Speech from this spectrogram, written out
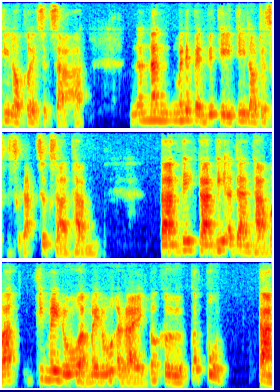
ที่เราเคยศึกษา นั่นนั่นไม่ได้เป็นวิธีที่เราจะศึกษาศึกษาธรรม ตามที่การที่อาจารย์ถามว่าที่ไม่รู้อะไม่รู้อะไรก็คือก็พูดตาม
